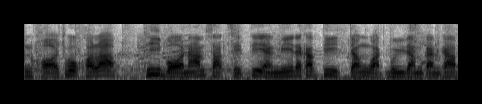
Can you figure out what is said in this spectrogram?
รขอโชคขอลาบ ที่บ่อน้ำศักดิ์สิทธิ์ที่แห่งนี้นะครับ ที่จังหวัดบุรีรัมย์กันครับ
